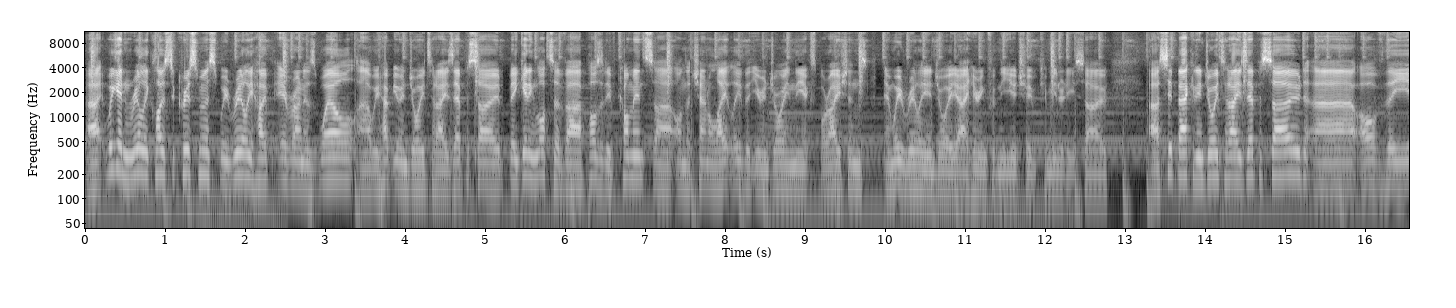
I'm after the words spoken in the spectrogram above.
uh, we're getting really close to Christmas. We really hope everyone is well. Uh, we hope you enjoyed today's episode. Been getting lots of uh, positive comments uh, on the channel lately that you're enjoying the explorations, and we really enjoy uh, hearing from the YouTube community. So uh, sit back and enjoy today's episode of the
